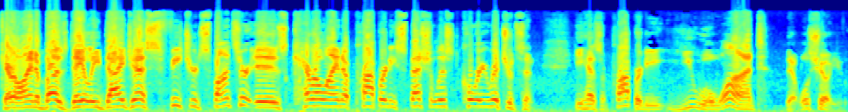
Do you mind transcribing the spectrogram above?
Carolina Buzz Daily Digest featured sponsor is Carolina property specialist Corey Richardson. He has a property you will want that we'll show you.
